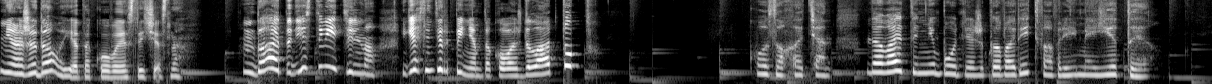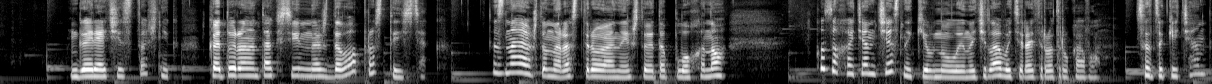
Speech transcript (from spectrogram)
Не ожидала я такого, если честно. Да, это действительно. Я с нетерпением такого ждала, а тут... Козухачан, давай ты не будешь говорить во время еды. Горячий источник, который она так сильно ждала, просто иссяк. Знаю, что она расстроена и что это плохо, но... Козухатян честно кивнула и начала вытирать рот рукавом. Сацуки-чан,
